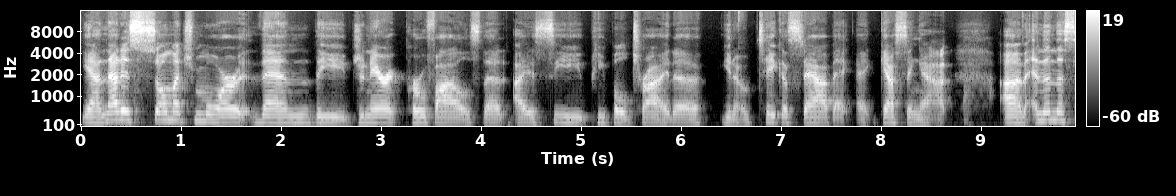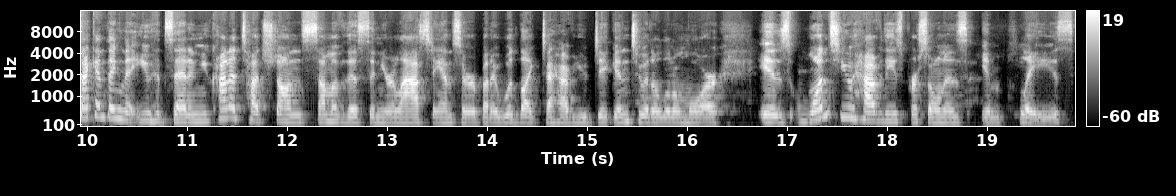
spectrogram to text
Yeah, and that is so much more than the generic profiles that I see people try to, you know, take a stab at, at guessing at. Um, and then the second thing that you had said, and you kind of touched on some of this in your last answer, but I would like to have you dig into it a little more, is once you have these personas in place,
